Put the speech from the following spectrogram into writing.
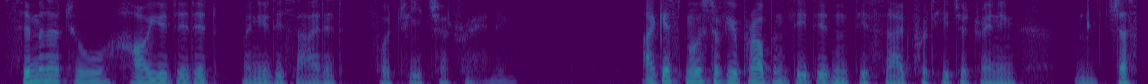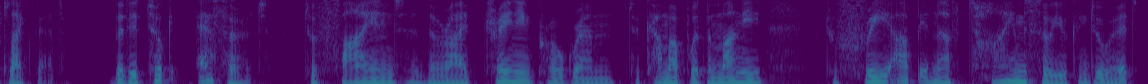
similar to how you did it when you decided for teacher training. I guess most of you probably didn't decide for teacher training just like that. But it took effort to find the right training program, to come up with the money, to free up enough time so you can do it.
